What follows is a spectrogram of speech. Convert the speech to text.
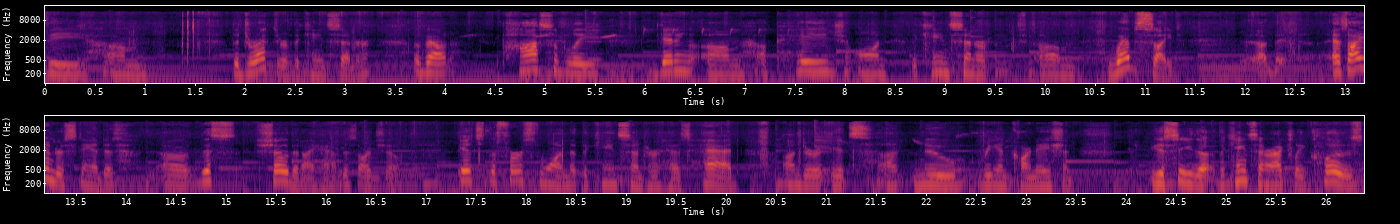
the um, the director of the Cain Center about possibly getting um, a page on the Cain Center um, website. Uh, as I understand it, uh, this show that I have, this art show, it's the first one that the Cain Center has had under its uh, new reincarnation. You see, the, the Cain Center actually closed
